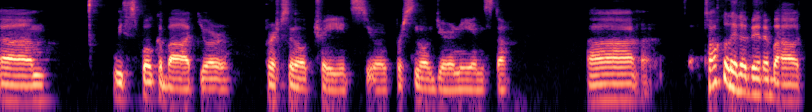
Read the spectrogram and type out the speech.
um, we spoke about your personal traits, your personal journey and stuff. Uh, talk a little bit about,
